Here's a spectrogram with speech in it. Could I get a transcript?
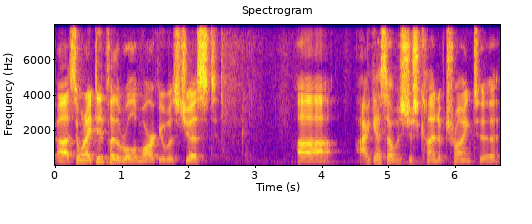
Uh, so when I did play the role of Mark, it was just, uh, I guess I was just kind of trying to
